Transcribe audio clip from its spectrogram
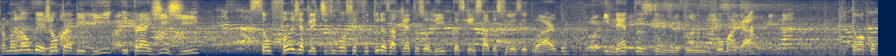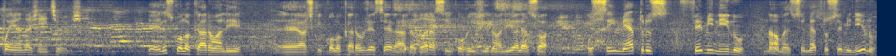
para mandar um beijão para Bibi e para Gigi são fãs de atletismo, vão ser futuras atletas olímpicas, quem sabe as filhas do Eduardo e netas do, do Vomagá, que estão acompanhando a gente hoje. Eles colocaram ali, é, acho que colocaram o GC errado, agora sim, corrigiram ali, olha só, os 100 metros feminino. Não, mas 100 metros feminino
